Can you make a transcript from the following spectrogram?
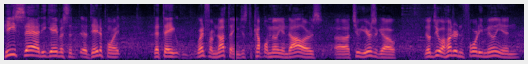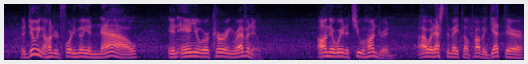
He said, he gave us a, a data point, that they went from nothing, just a couple million dollars uh, two years ago, they'll do 140 million they're doing 140 million now in annual recurring revenue, on their way to 200. I would estimate they'll probably get there,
